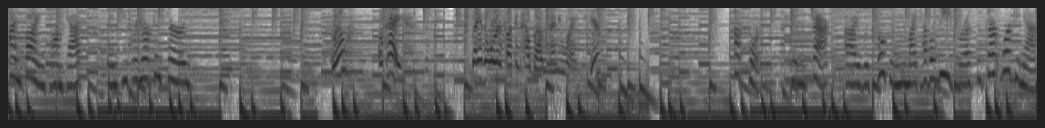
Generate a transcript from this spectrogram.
I'm fine, Tomcat. Thank you for your concern. Well, okay. Just say the word if I can help out in any way. You hear? Of course. In fact, I was hoping you might have a lead for us to start working at.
